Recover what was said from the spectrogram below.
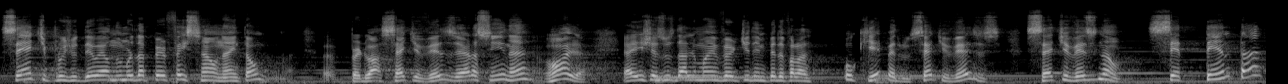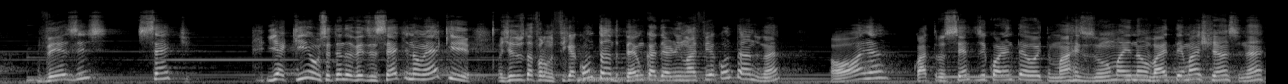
Sete para o judeu é o número da perfeição, né? Então perdoar sete vezes era assim, né? Olha, aí Jesus dá-lhe uma invertida em Pedro e fala: O que, Pedro? Sete vezes? Sete vezes não. 70 vezes 7. E aqui o 70 vezes 7 não é que Jesus está falando, fica contando, pega um caderninho lá e fica contando, né? Olha, 448, mais uma e não vai ter mais chance, né?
